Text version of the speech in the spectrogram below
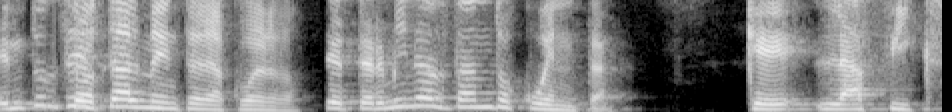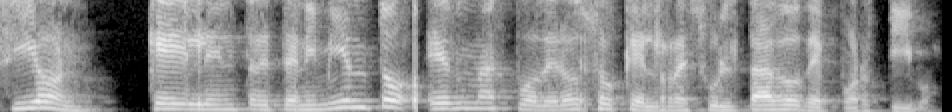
Entonces, totalmente de acuerdo. Te terminas dando cuenta que la ficción, que el entretenimiento es más poderoso que el resultado deportivo.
